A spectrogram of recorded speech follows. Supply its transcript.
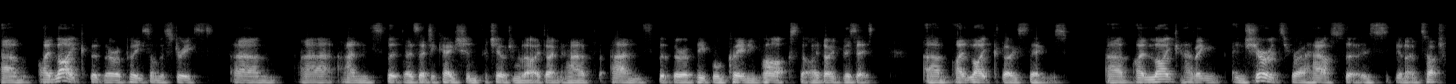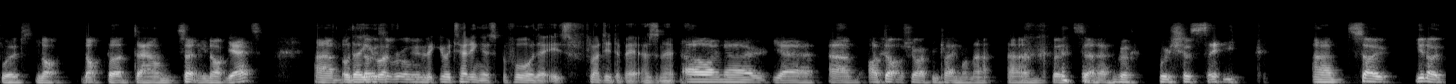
Um, I like that there are police on the streets um, uh, and that there's education for children that I don't have, and that there are people cleaning parks that I don't visit. Um, I like those things. Um, I like having insurance for a house that is, you know, touchwood, not not burnt down, certainly not yet. Um, Although you were, all... you were telling us before that it's flooded a bit, hasn't it? Oh, I know. Yeah, um, I'm not sure I can claim on that, um, but uh, we shall see. Um, so, you know,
